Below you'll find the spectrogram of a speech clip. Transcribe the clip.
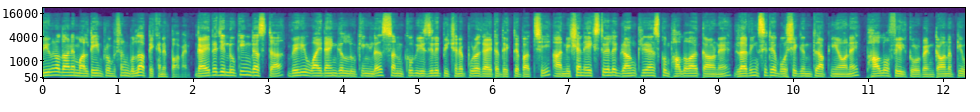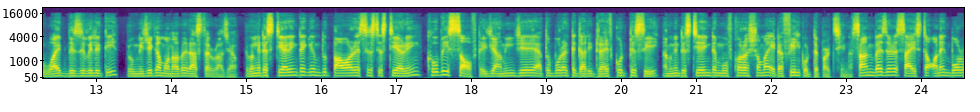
বিভিন্ন ধরনের মাল্টি ইনফরমেশনগুলো আপনি এখানে পাবেন। গাড়িটা যে লুকিং গ্লাসটা very wide angle looking glass আমি খুব ইজিলি পিছনে পুরো গাড়িটা দেখতে পাচ্ছি। আর নিশান এক্স টুয়েলের গ্রাউন্ড ক্লিয়ারেন্স খুব ভালো হওয়ার কারণে ড্রাইভিং সিটে বসে কিন্তু আপনি অনেক ভালো ফিল করবেন। কারণ আপনি ওয়াইড ভিজিবিলিটি এবং নিজেকে মনে হবে রাস্তার রাজা। এবং এটা স্টিয়ারিংটা কিন্তু পাওয়ার অ্যাসিস্ট স্টিয়ারিং খুবই সফট এই যে আমি যে এত বড় একটা গাড়ি ড্রাইভ করতেছি আমি কিন্তু স্টিয়ারিংটা মুভ করার সময় এটা ফিল করতে পারছি না। সানভাইজারের সাইজটা অনেক বড়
